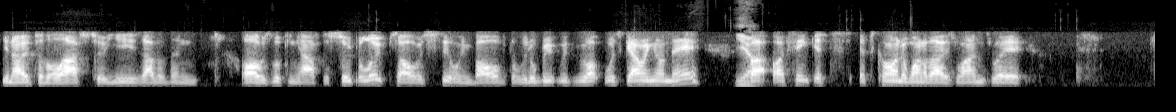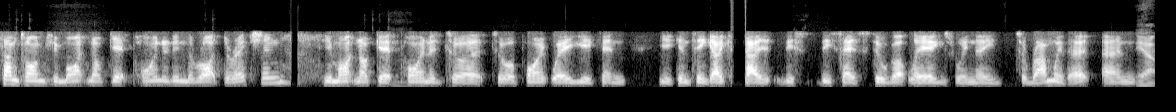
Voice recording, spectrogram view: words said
you know, for the last two years. Other than I was looking after Superloop, so I was still involved a little bit with what was going on there. Yeah. But I think it's it's kind of one of those ones where sometimes you might not get pointed in the right direction. You might not get pointed to a to a point where you can you can think, okay, this this has still got legs. We need to run with it. And Yeah.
